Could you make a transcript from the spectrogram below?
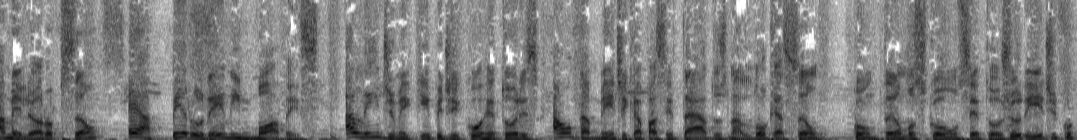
a melhor opção é a Perurena Imóveis. Além de uma equipe de corretores altamente capacitados na locação, contamos com um setor jurídico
